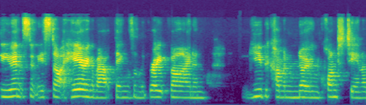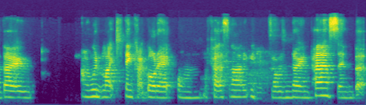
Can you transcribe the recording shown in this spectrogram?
you instantly start hearing about things on the grapevine, and you become a known quantity. And although I wouldn't like to think I got it on my personality, you know, because I was a known person, but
